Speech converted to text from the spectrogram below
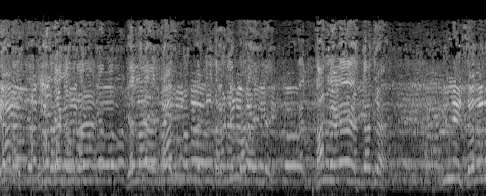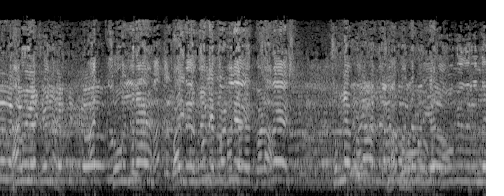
ಯಾರ್ಯಾರು ಎಲ್ಲ ಎಲ್ಲ ಹೆಣ್ಮಕ್ಳು ತಗೊಂಡೇ ಬೇಡ ಇಲ್ಲಿ. ನಾನು ಹೇಳ್ತೀನಿ ಇಲ್ಲಿ ಸದನದ ನಾನು ಹೇಳ್ತೀನಿ. ಸುಮ್ಮನೆ ಮಾತಾಡೋದು ಬೇಡ. ಸುಮ್ಮನೆ ಏನು?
